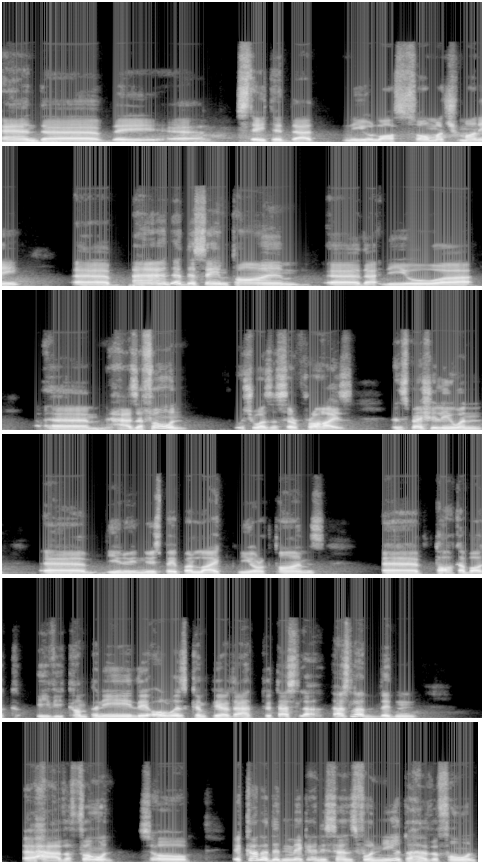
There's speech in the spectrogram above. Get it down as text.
and uh, they uh, stated that NIO lost so much money, uh, and at the same time uh, that NIO um, has a phone, which was a surprise, especially when uh, you know, in newspaper like New York Times uh, talk about EV company, they always compare that to Tesla. Tesla didn't uh, have a phone, so it kind of didn't make any sense for NIO to have a phone,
